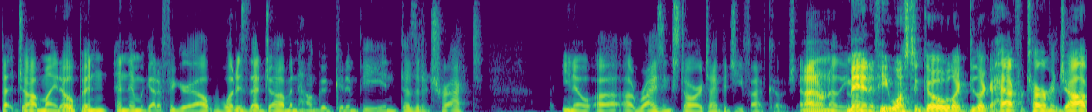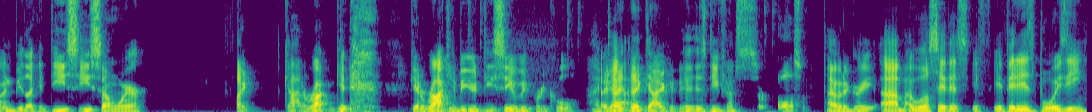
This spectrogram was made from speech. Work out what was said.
That job might open, and then we got to figure out what is that job and how good could it be, and does it attract, you know, a, a rising star type of G five coach? And I don't know the man answer. if he wants to go like do like a half retirement job and be like a DC somewhere, like God, get. getting Rocky to be your DC would be pretty cool. That, that, guy, his defenses are awesome. I would agree. Um, I will say this: if if it is Boise,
